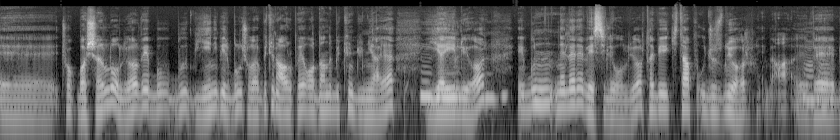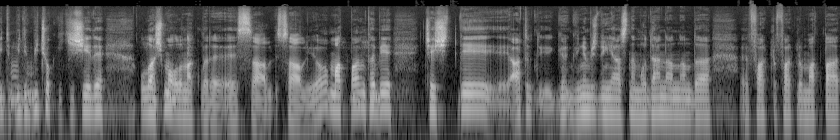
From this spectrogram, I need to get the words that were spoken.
e, çok başarılı oluyor ve bu, bu yeni bir buluş olarak bütün Avrupa'ya oradan da bütün dünyaya Hı -hı. yayılıyor. Hı -hı. E, bu nelere vesile oluyor? Tabii kitap ucuzluyor e, Hı -hı. ve birçok bir, bir, bir kişiye de ulaşma olanakları e, sağ, sağlıyor. Matbaanın tabii çeşitli artık günümüz dünyasında modern anlamda e, farklı farklı matbaa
